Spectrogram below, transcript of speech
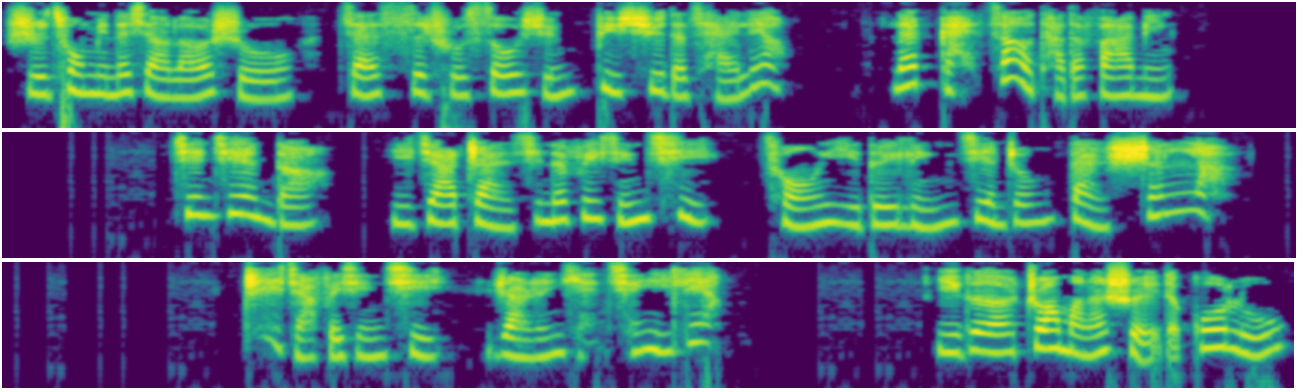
是聪明的小老鼠在四处搜寻必需的材料，来改造它的发明。渐渐的，一架崭新的飞行器从一堆零件中诞生了。这架飞行器让人眼前一亮，一个装满了水的锅炉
